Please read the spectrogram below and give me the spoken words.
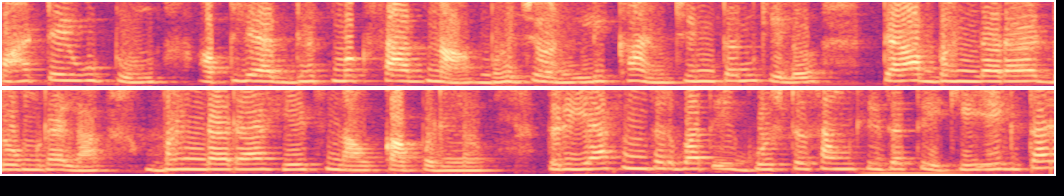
पहाटे उठून आपली अध्यात्मक साधना भजन लिखाण चिंतन केलं त्या भंडारा डोंगराला भंडारा हेच नाव का पडलं तर या संदर्भात एक गोष्ट सांगितली जाते की एकदा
